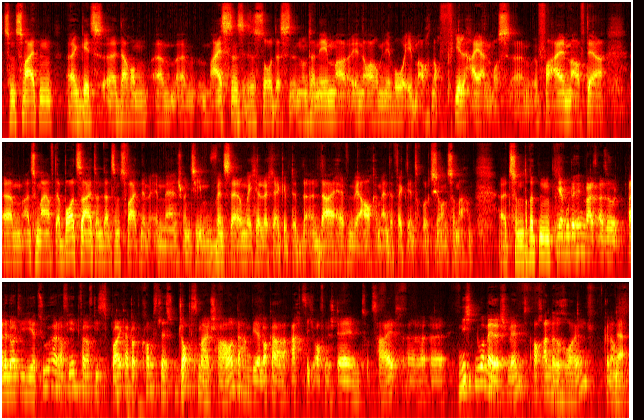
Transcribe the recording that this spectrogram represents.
Zum Zweiten äh, geht es äh, darum, ähm, meistens ist es so, dass ein Unternehmen in eurem Niveau eben auch noch viel heiern muss. vor allem auf der, ähm, zum einen auf der Bordseite und dann zum Zweiten im, im Management-Team, wenn es da irgendwelche Löcher gibt. Da, da, helfen wir auch im Endeffekt, Introduktion zu machen. zum Dritten. Ja, guter Hinweis. Also alle Leute, die hier zuhören, auf jeden jeden Fall auf die spriker.com slash jobs mal schauen. Da haben wir locker 80 offene Stellen zurzeit. Äh, äh, nicht nur Management, auch andere Rollen. Genau. Ja,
